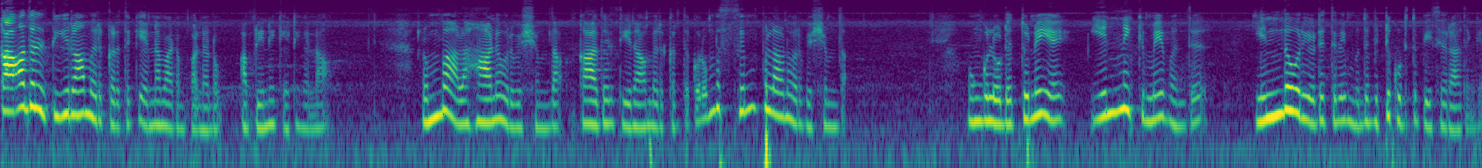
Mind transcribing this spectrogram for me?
காதல் தீராமல் இருக்கிறதுக்கு என்ன மேடம் பண்ணணும் அப்படின்னு கேட்டிங்கன்னா ரொம்ப அழகான ஒரு விஷயம்தான். காதல் தீராமல் இருக்கிறதுக்கு ரொம்ப சிம்பிளான ஒரு விஷயம்தான். உங்களோட துணையை என்றைக்குமே வந்து எந்த ஒரு இடத்துலையும் வந்து விட்டு கொடுத்து பேசிடாதீங்க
